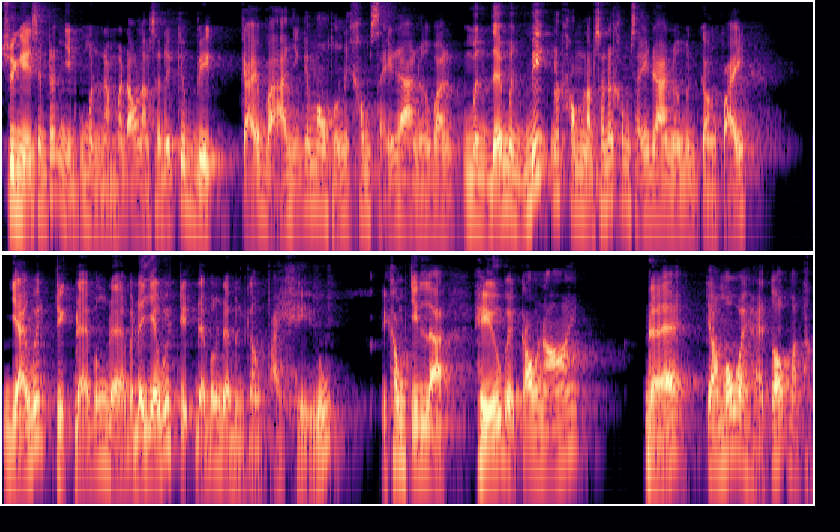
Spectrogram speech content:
suy nghĩ xem trách nhiệm của mình nằm ở đâu, làm sao để cái việc cãi vã, những cái mâu thuẫn này không xảy ra nữa. Và mình, để mình biết nó không, làm sao nó không xảy ra nữa, mình cần phải giải quyết triệt để vấn đề. Và để giải quyết triệt để vấn đề, mình cần phải hiểu. Thì không chỉ là hiểu về câu nói để cho mối quan hệ tốt, mà thật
